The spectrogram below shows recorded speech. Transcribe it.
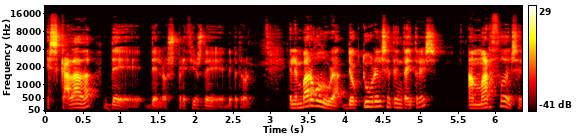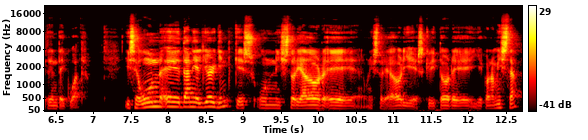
escalada de, de los precios de, de petróleo. El embargo dura de octubre del 73 a marzo del 74. Y según eh, Daniel Jürgen, que es un historiador, eh, un historiador y escritor eh, y economista,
